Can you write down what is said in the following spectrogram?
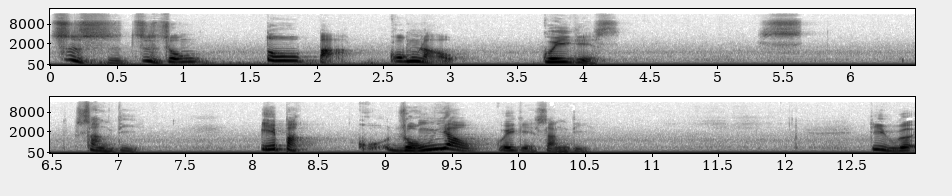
自始至终都把功劳归给上帝，也把荣耀归给上帝。第五个，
